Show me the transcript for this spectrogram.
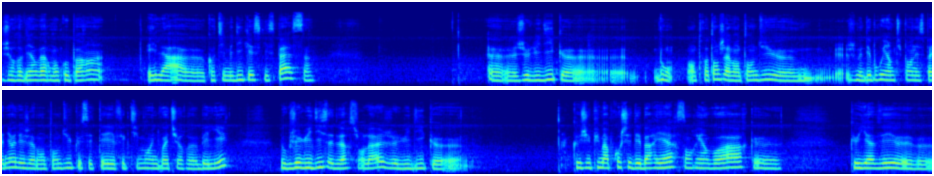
Je reviens vers mon copain. Et là, euh, quand il me dit qu'est-ce qui se passe, euh, je lui dis que. bon, entre-temps, j'avais entendu. euh, je me débrouille un petit peu en espagnol et j'avais entendu que c'était effectivement une voiture bélier. Donc je lui dis cette version-là. Je lui dis que que j'ai pu m'approcher des barrières sans rien voir, que qu'il y avait euh,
